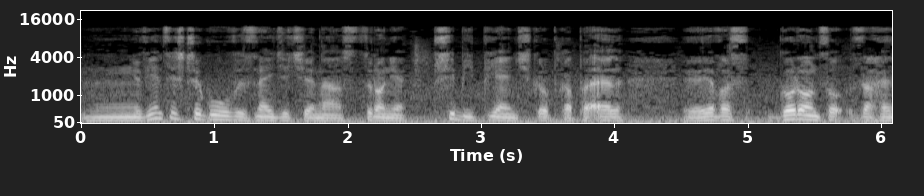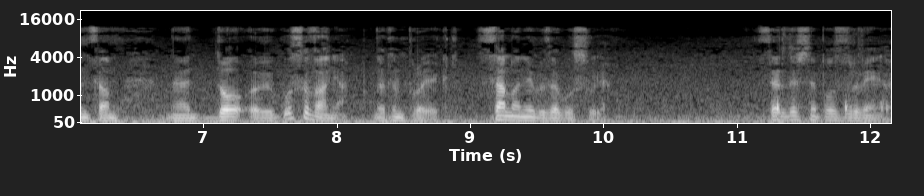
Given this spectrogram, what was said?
Mm, Więcej szczegółów znajdziecie na stronie przybij5.pl. Ja Was gorąco zachęcam e, do e, głosowania na ten projekt. Sam na niego zagłosuję. Serdecznie pozdrowienia.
